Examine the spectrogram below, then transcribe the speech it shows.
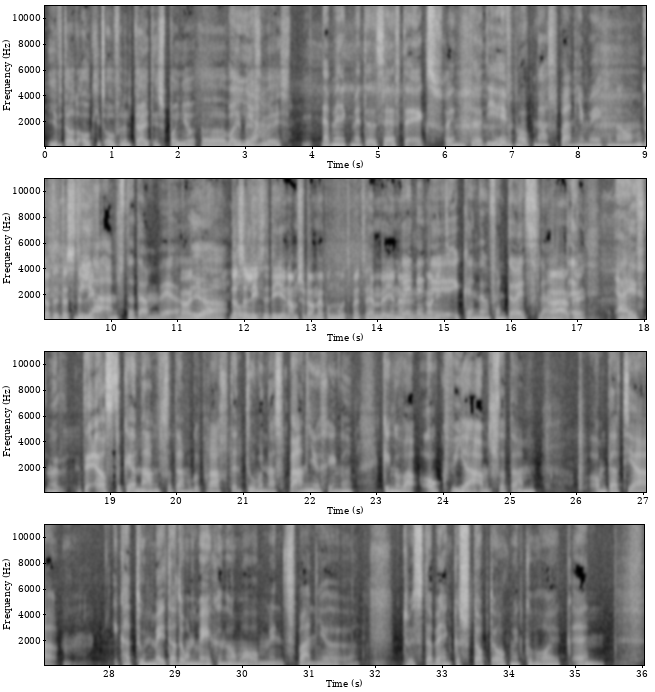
je vertelde ook iets over een tijd in Spanje eh, waar je bent Ja. geweest. Daar ben ik met dezelfde ex-vriend, eh, die heeft me ook naar Spanje meegenomen. Dat, dat is de Via liefde. Amsterdam weer. Oh, Ja. Dat is de Oh. liefde die je in Amsterdam hebt ontmoet. Met hem ben je naar. Nee, nee, Oh, nee. niet. ik ken hem van Duitsland. Ah, oké. En hij heeft me de eerste keer naar Amsterdam gebracht. En toen we naar Spanje gingen, gingen we ook via Amsterdam. Omdat, ja, ik had toen methadon meegenomen om in Spanje... eh, dus daar ben ik gestopt ook met gebruik. En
